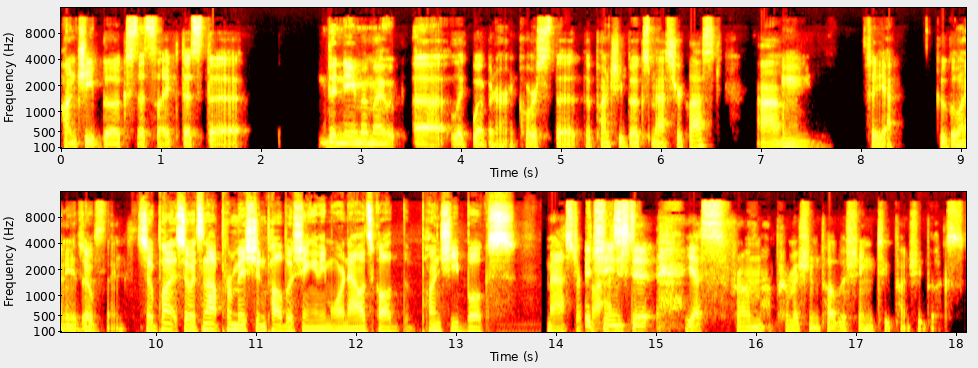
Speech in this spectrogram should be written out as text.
punchy books. That's like that's the the name of my uh like webinar and course, the the punchy books masterclass. Um mm. so yeah, Google any of so, those things. So so it's not permission publishing anymore. Now it's called the punchy books masterclass. It changed it, yes, from permission publishing to punchy books.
